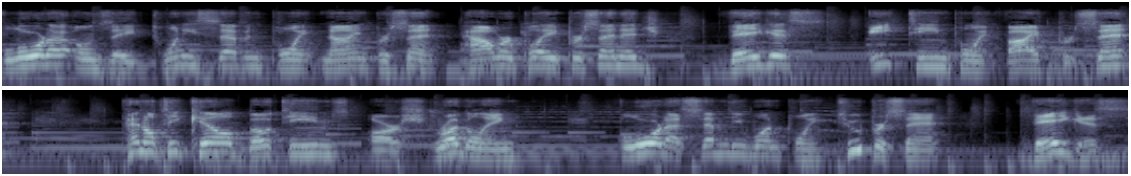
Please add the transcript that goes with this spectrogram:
Florida owns a 27.9% power play percentage, Vegas 18.5%. Penalty kill, both teams are struggling. Florida 71.2%, Vegas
